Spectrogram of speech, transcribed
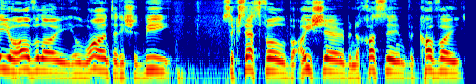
he'll want that he should be successful, ba'oisher, b'nechosim, b'kavoid,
